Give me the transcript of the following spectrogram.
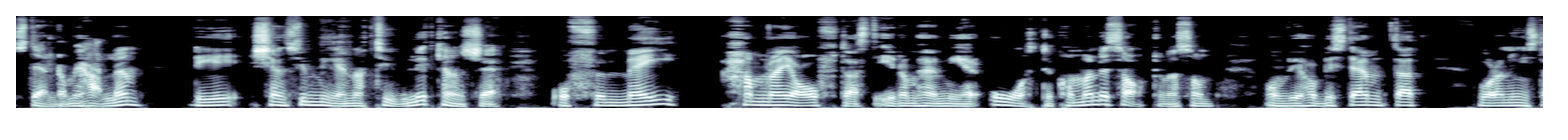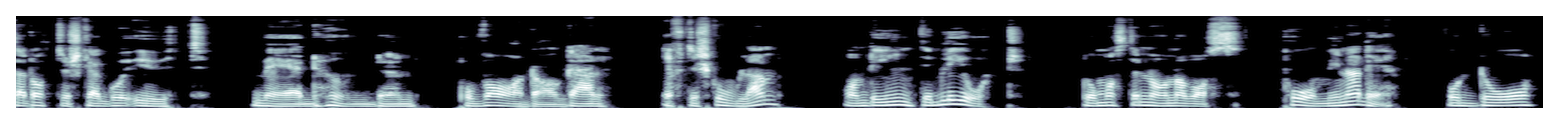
ställ dem i hallen. Det känns ju mer naturligt kanske och för mig hamnar jag oftast i de här mer återkommande sakerna som om vi har bestämt att vår yngsta dotter ska gå ut med hunden på vardagar efter skolan. Om det inte blir gjort, då måste någon av oss påminna det. Och då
